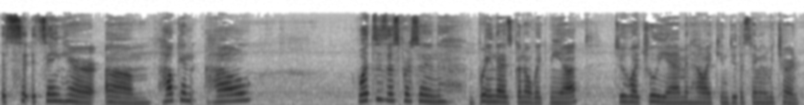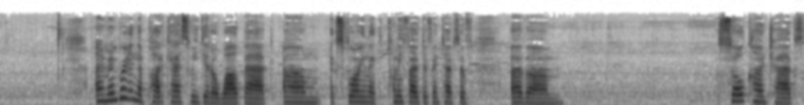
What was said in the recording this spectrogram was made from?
it's it's saying here, um, how can how what does this person bring that is gonna wake me up to who I truly am and how I can do the same in return? I remember in the podcast we did a while back, um, exploring like 25 different types of of um, soul contracts,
